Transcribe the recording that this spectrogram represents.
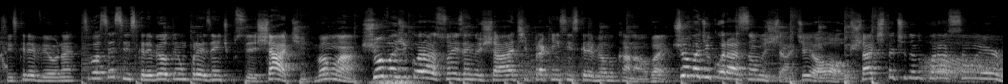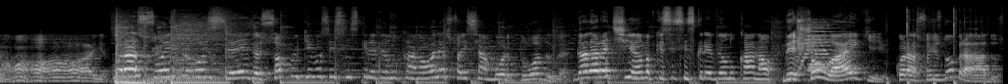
Se inscreveu, né? Se você se inscreveu, eu tenho um presente pra você. Chat, vamos lá. Chuva de corações aí no chat pra quem se inscreveu no canal, vai. Chuva de coração no chat. Aí, ó. O chat tá te dando coração aí, irmão. Ó, ó, ó, olha. Corações pra vocês, velho. Só porque você se inscreveu no canal. Olha só esse amor todo, velho. Galera te ama porque você se inscreveu no canal. Deixou o like, corações dobrados.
